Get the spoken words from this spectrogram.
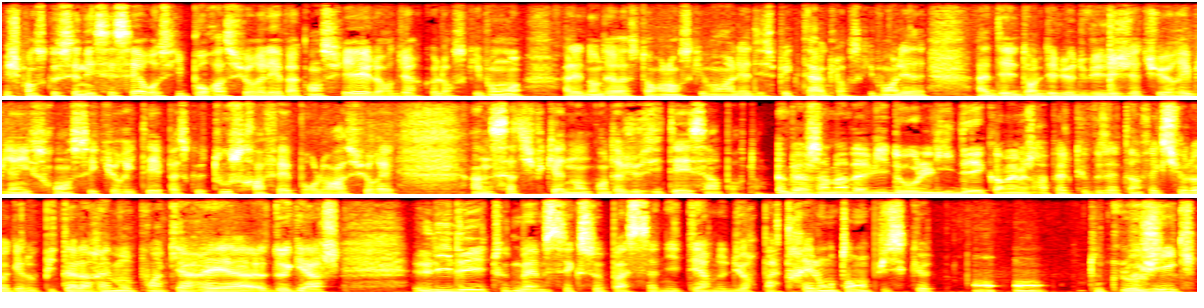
mais je pense que c'est nécessaire aussi pour rassurer les vacanciers et leur dire que lorsqu'ils vont aller dans des restaurants, lorsqu'ils vont aller à des spectacles, lorsqu'ils vont aller dans des lieux de villégiature, eh bien, ils seront en sécurité parce que tout sera fait pour leur assurer un certificat de non-contagiosité et c'est important. Benjamin Davido, l'idée quand même, je rappelle que vous êtes infectiologue à l'hôpital Raymond Poincaré euh, de Garches. L'idée tout de même, c'est que ce pass sanitaire ne dure pas très longtemps puisque en, toute logique,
